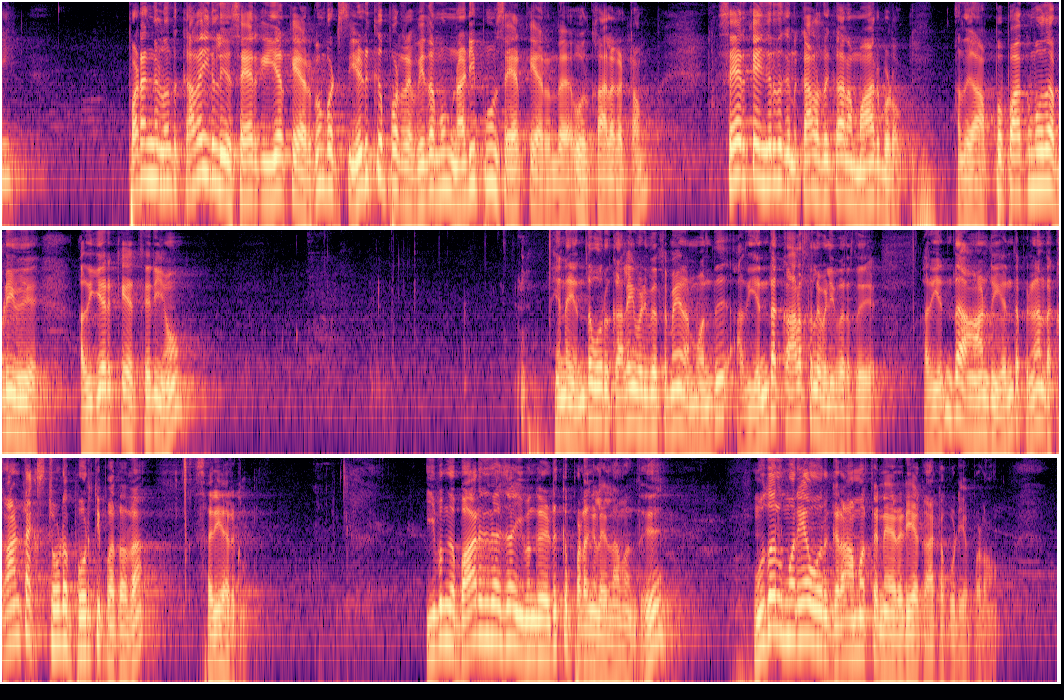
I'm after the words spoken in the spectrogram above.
படங்கள் வந்து கதைகள் செயற்கை இயற்கையாக இருக்கும். பட் எடுக்கப்படுற விதமும் நடிப்பும் செயற்கையாக இருந்த ஒரு காலகட்டம். செயற்கைங்கிறது இந்த காலத்துக்கு காலம் மாறுபடும். அது அப்போ பார்க்கும்போது அப்படி அது இயற்கையாக தெரியும். ஏன்னா எந்த ஒரு கலை வடிவத்துமே நம்ம வந்து அது எந்த காலத்தில் வெளிவருது? அது எந்த ஆண்டு எந்த பின்ன அந்த கான்டெக்ஸ்டோட பொருத்தி பார்த்தா தான் சரியாக இருக்கும். இவங்க பாரதி ராஜா இவங்க எடுக்க படங்கள் எல்லாம் வந்து முதல் முறையாக ஒரு கிராமத்தை நேரடியாக காட்டக்கூடிய படம்.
